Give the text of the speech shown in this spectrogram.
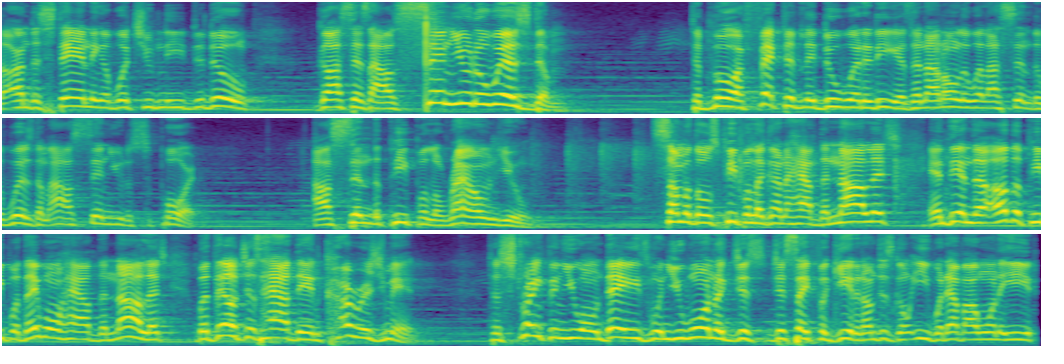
the understanding of what you need to do. God says, "I'll send you the wisdom to more effectively do what it is. And not only will I send the wisdom, I'll send you the support. I'll send the people around you. Some of those people are going to have the knowledge, and then the other people, they won't have the knowledge, but they'll just have the encouragement to strengthen you on days when you want to just, just say, forget it. I'm just going to eat whatever I want to eat.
